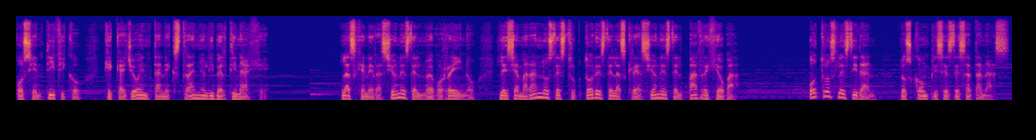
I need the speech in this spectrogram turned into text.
o científico que cayó en tan extraño libertinaje. Las generaciones del nuevo reino les llamarán los destructores de las creaciones del Padre Jehová. Otros les dirán los cómplices de Satanás.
